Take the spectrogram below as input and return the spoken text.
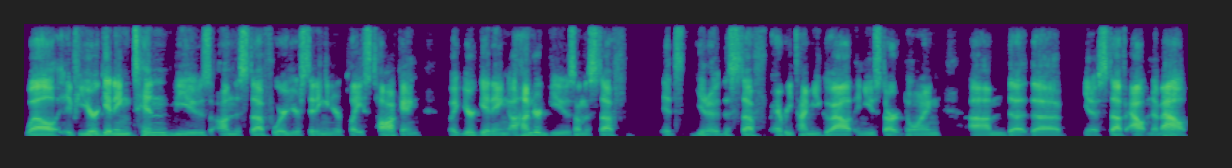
Well, if you're getting 10 views on the stuff where you're sitting in your place talking, but you're getting 100 views on the stuff it's you know the stuff every time you go out and you start doing um, the the you know stuff out and about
